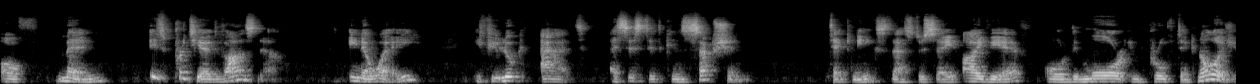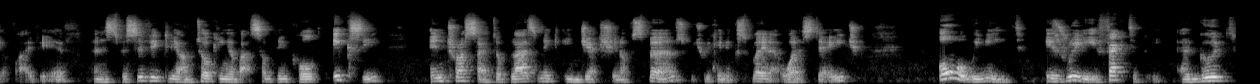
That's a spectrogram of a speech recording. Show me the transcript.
of men is pretty advanced now. In a way, if you look at assisted conception techniques, that's to say IVF or the more improved technology of IVF, and specifically I'm talking about something called ICSI, intracytoplasmic injection of sperms, which we can explain at one stage, all we need is really effectively a good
